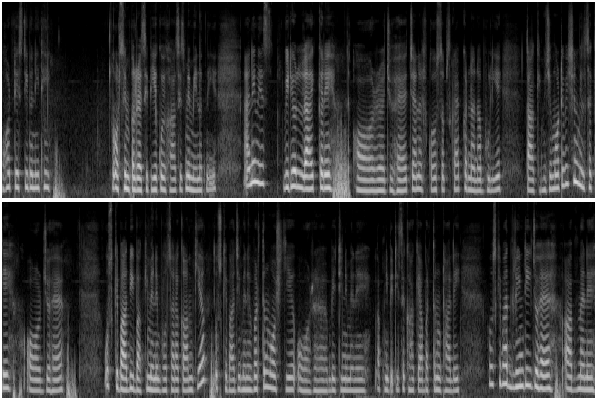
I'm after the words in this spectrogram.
बहुत टेस्टी बनी थी। और सिंपल रेसिपी है, कोई ख़ास इसमें मेहनत नहीं है। एनी वीडियो लाइक करें और जो है चैनल को सब्सक्राइब करना ना भूलिए, ताकि मुझे मोटिवेशन मिल सके और जो है उसके बाद भी बाकी मैंने बहुत सारा काम किया, उसके बाद ही मैंने बर्तन वॉश किए और बेटी ने मैंने अपनी बेटी से कहा कि आप बर्तन उठा लें। उसके बाद ग्रीन टी जो है, अब मैंने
